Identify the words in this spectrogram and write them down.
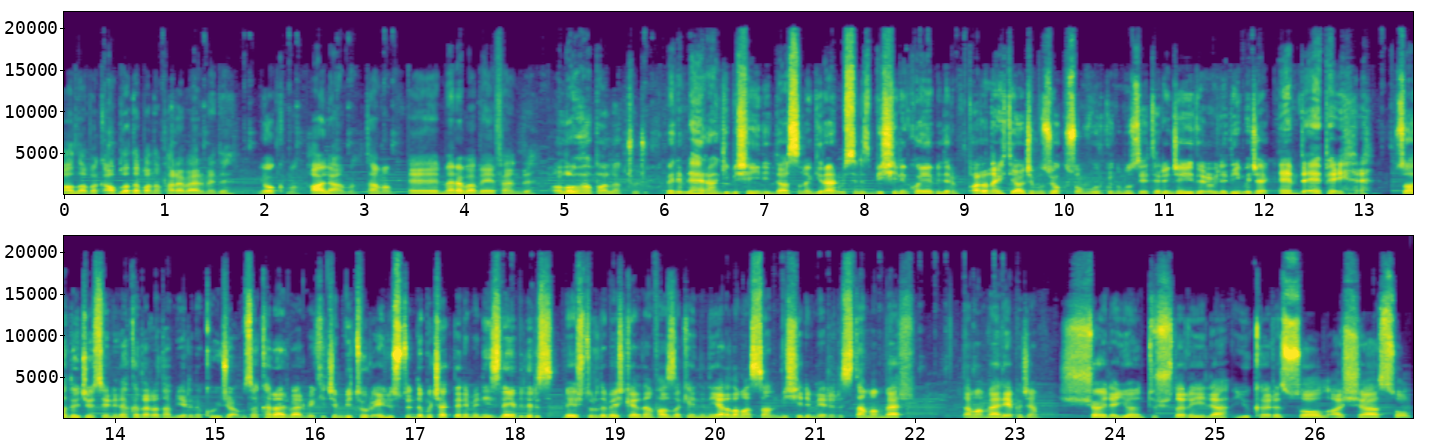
Vallahi bak abla da bana para vermedi. Yok mu? Hala mı? Tamam. Ee, merhaba beyefendi. Aloha parlak çocuk. Benimle herhangi bir şeyin iddiasına girer misiniz? Bir şilin koyabilirim. Parana ihtiyacımız yok. Son vurgunumuz yeterince iyiydi. Öyle değil mi Jack? Hem de epey. Sadece seni ne kadar adam yerine koyacağımıza karar vermek için bir tur el üstünde bıçak denemeni izleyebiliriz. 5 turda 5 kereden fazla kendini yaralamazsan bir şilin veririz. Tamam ver. Tamam ver yapacağım. Şöyle yön tuşlarıyla yukarı, sol, aşağı, sol.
